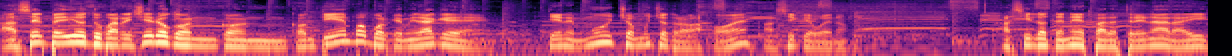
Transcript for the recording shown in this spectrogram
Haz el pedido de tu parrillero con, con, con tiempo porque mirá que tiene mucho, mucho trabajo, ¿eh? Así que bueno, así lo tenés para estrenar ahí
